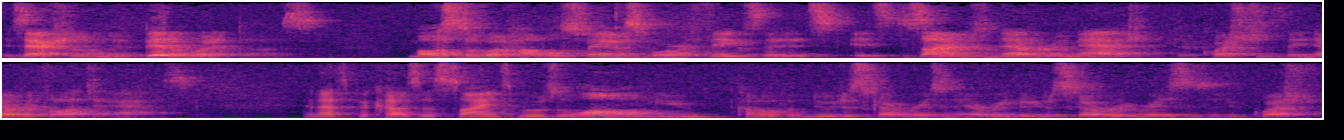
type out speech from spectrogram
is actually only a bit of what it does. Most of what Hubble's famous for are things that its, its designers never imagined. They're questions they never thought to ask. And that's because as science moves along, you come up with new discoveries, and every new discovery raises a new question.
